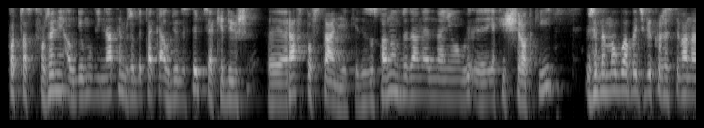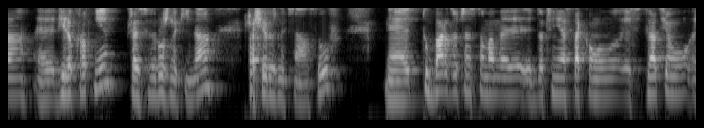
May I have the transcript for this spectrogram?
podczas tworzenia audiomówi na tym, żeby taka audiodeskrypcja, kiedy już raz powstanie, kiedy zostaną wydane na nią jakieś środki, żeby mogła być wykorzystywana wielokrotnie przez różne kina w czasie różnych seansów. E, tu bardzo często mamy do czynienia z taką sytuacją, e,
